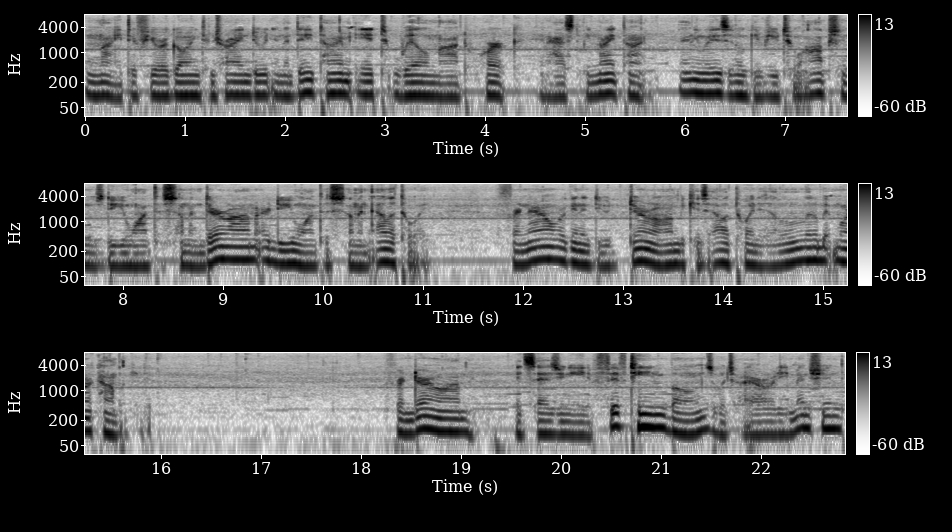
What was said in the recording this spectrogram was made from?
night. If you are going to try and do it in the daytime, it will not work. It has to be nighttime. Anyways, it'll give you two options. Do you want to summon Duram or do you want to summon Eletoid? For now, we're going to do Duram because Eletoid is a little bit more complicated. For Duram, it says you need 15 bones, which I already mentioned.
